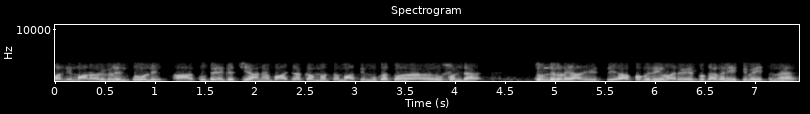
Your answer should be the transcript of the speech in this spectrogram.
பள்ளி மாணவர்களின் தோளில் அஹ், கூட்டணி கட்சியான பாஜக மற்றும் அதிமுக கொண்ட துண்டுகளை அறிவித்து அப்பகுதியை வரவேற்புக்காக நிறுத்தி வைத்தனர்.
